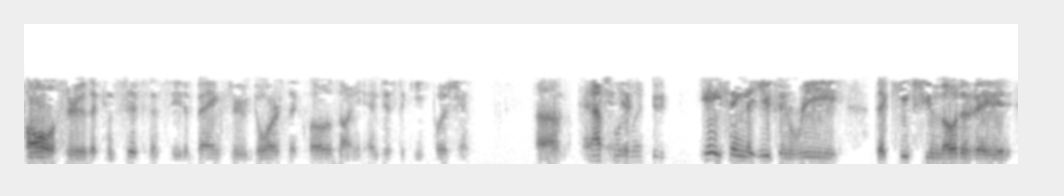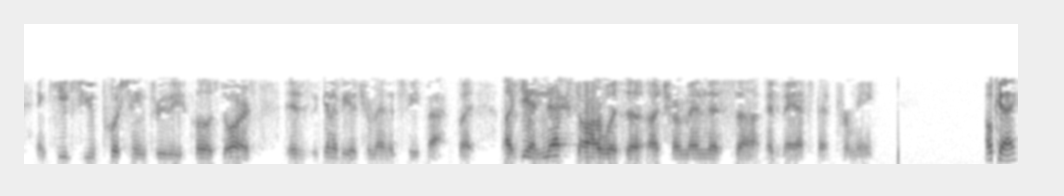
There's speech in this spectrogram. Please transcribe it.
follow through, the consistency to bang through doors that close on you, and just to keep pushing. Um, and Absolutely. You, anything that you can read that keeps you motivated and keeps you pushing through these closed doors is going to be a tremendous feedback. But again, Nexstar was a, a tremendous uh, advancement for me. Okay.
